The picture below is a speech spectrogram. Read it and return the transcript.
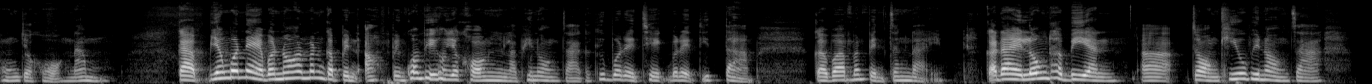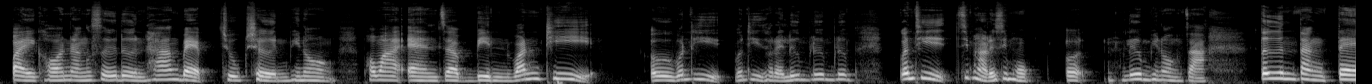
ของเจ้าของนำกับยังบ่แน่บ่นอนมันก็เป็นเอาเป็นความผิดของเจ้าของนี่ล่ะพี่น้องจ๋าก็คือบ่ได้เช็คบ่ได้ติดตามก็ว่ามันเป็นจังไดก็ได้ลงทะเบียนอ่าจองคิวพี่น้องจ๋า ไปขอหนังสือเดินทางแบบฉุกเฉินพี่น้อง เพราะว่าแอนจะบินวันที่ เออ วันที่วันที่เท่าไหร่ลืมลืมลืมวันที่สิบห้าหรือสิบหกเออลืมพี่น้องจ้าตื่นตั้งแต่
